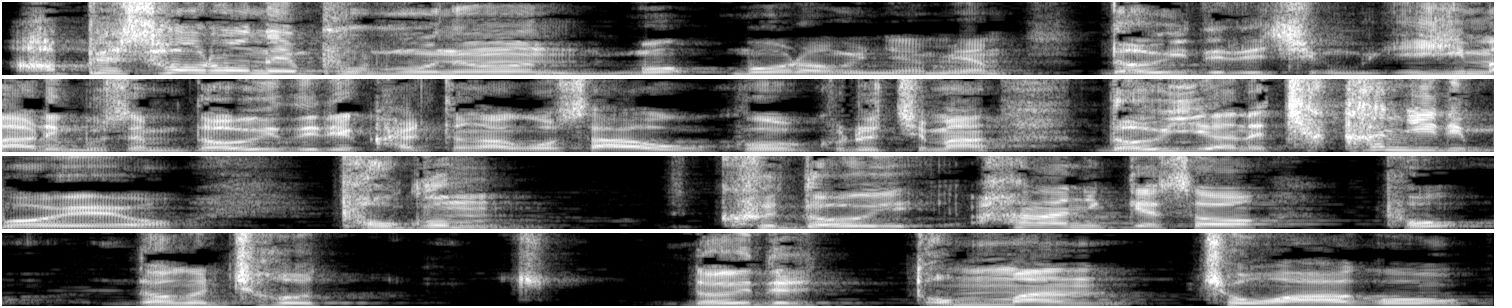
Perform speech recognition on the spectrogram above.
앞에 서론의 부분은 뭐, 뭐라고 했냐면 너희들이 지금 이 말이 무슨 너희들이 갈등하고 싸우고 그렇지만 너희 안에 착한 일이 뭐예요? 복음 그 너희 하나님께서 보, 너는 저 너희들이 돈만 좋아하고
